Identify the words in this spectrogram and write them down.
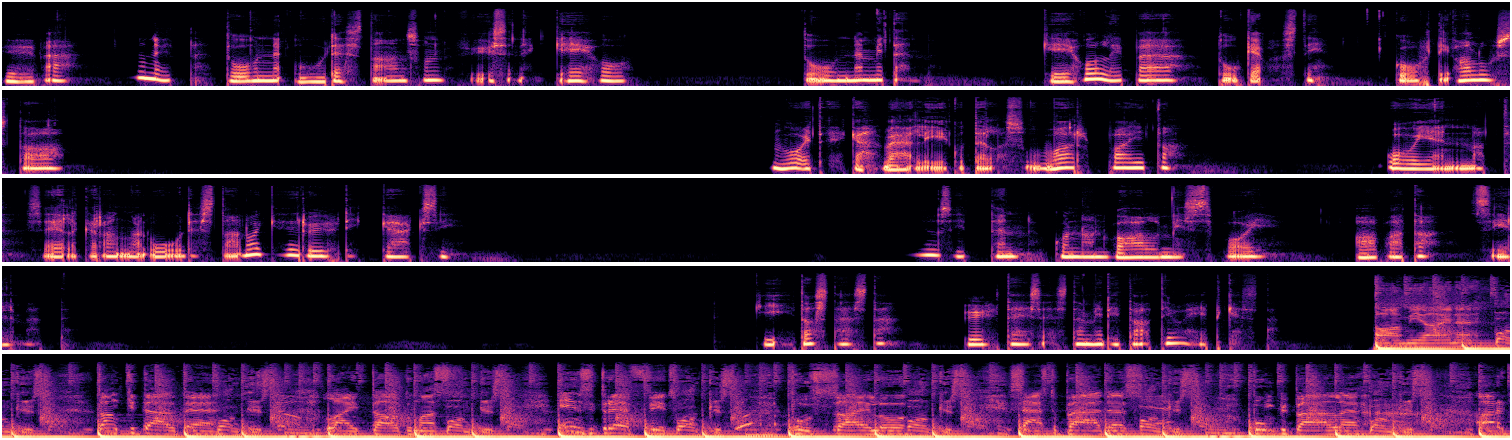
Hyvä. Ja nyt tunne uudestaan sun fyysinen keho. Tunne, miten keho lepää tukevasti kohti alustaa. Voit ehkä vähän liikutella sun varpaita. Ojennat selkärangan uudestaan oikein ryhdikkääksi Ja sitten kun on valmis, voi avata silmät. Kiitos tästä yhteisestä meditaatiohetkestä. Aamiaine. Bonkis. Tankki täyteen. Bonkis. Laittautumas. Bonkis. Ensitreffit. Bonkis. Pussailu. Bonkis. Säästöpäätös. Bonkis. Pumpi päälle. Bonkis.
